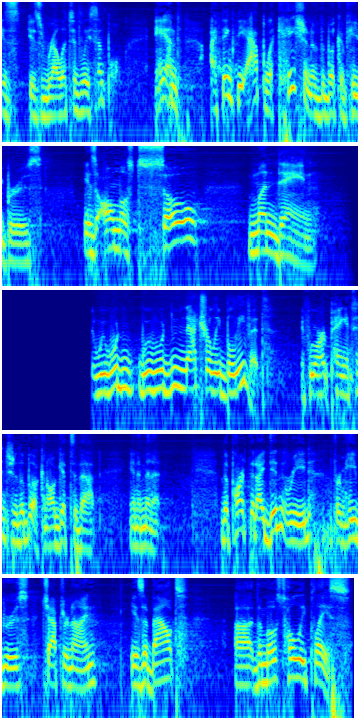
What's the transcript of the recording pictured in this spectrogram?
is, is relatively simple. And I think the application of the book of Hebrews is almost so mundane that we wouldn't, we wouldn't naturally believe it if we weren't paying attention to the book. And I'll get to that in a minute. The part that I didn't read from Hebrews chapter 9 is about uh, the most holy place.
